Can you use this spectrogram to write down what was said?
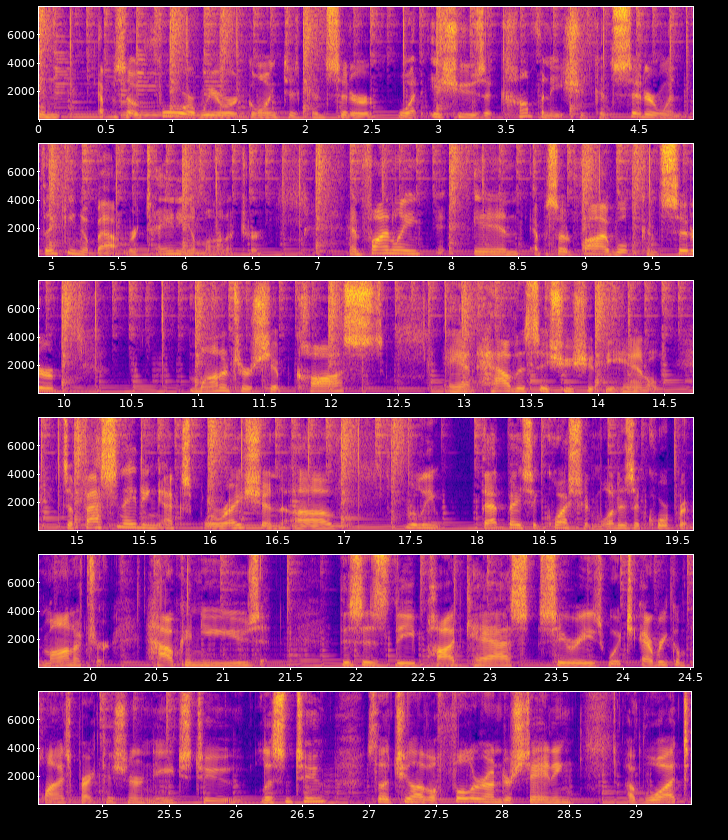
In episode four, we are going to consider what issues a company should consider when thinking about retaining a monitor. And finally, in episode five, we'll consider monitorship costs and how this issue should be handled. It's a fascinating exploration of really that basic question what is a corporate monitor? How can you use it? This is the podcast series which every compliance practitioner needs to listen to so that you'll have a fuller understanding of what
